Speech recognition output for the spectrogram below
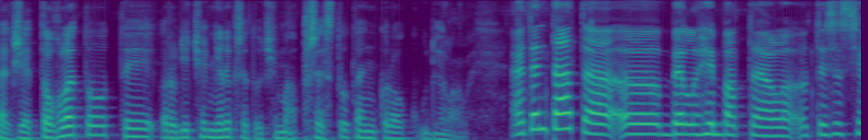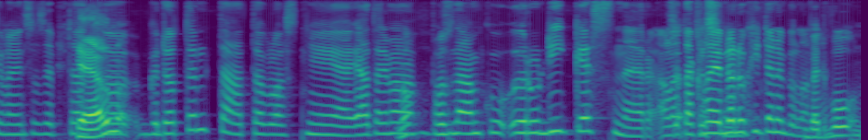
Takže tohleto ty rodiče měli před očima a přesto ten krok udělali. A ten táta uh, byl hybatel. Ty se chtěla něco zeptat. Chtěl? Kdo ten táta vlastně je? Já tady mám no. poznámku Rudý Kessner, ale takhle přesně, jednoduchý to nebylo. Ve dvou,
